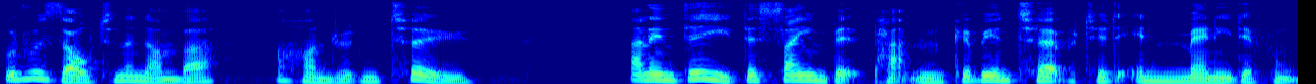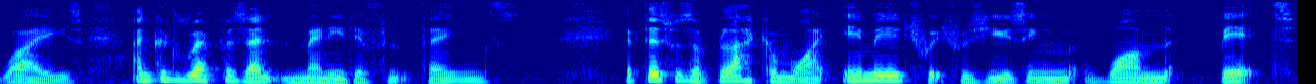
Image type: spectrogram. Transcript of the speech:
would result in the number 102 and indeed, this same bit pattern could be interpreted in many different ways and could represent many different things. If this was a black and white image which was using one bit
